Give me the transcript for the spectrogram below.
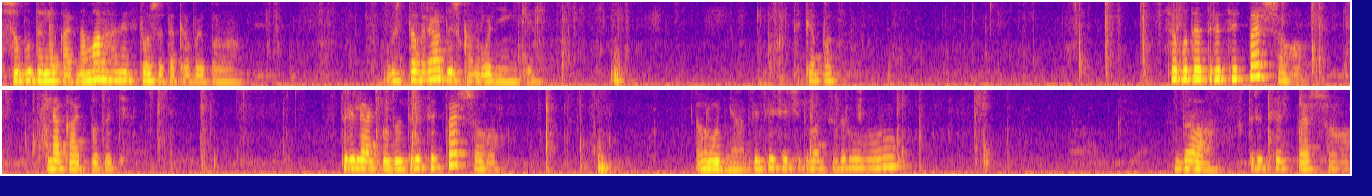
що буде лякати. На Марганець теж таке випало. Ви ж там рядышком родненькі. Таке по... Це буде 31-го. Лякати будуть. Стріляти будуть 31 грудня 2022 року. Да, 31-го.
